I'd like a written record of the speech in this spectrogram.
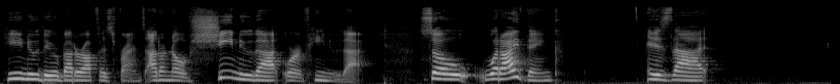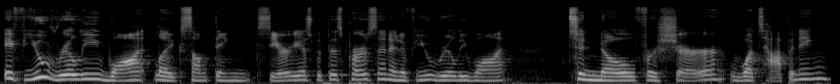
He knew they were better off as friends. I don't know if she knew that or if he knew that. So, what I think is that if you really want like something serious with this person and if you really want to know for sure what's happening,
